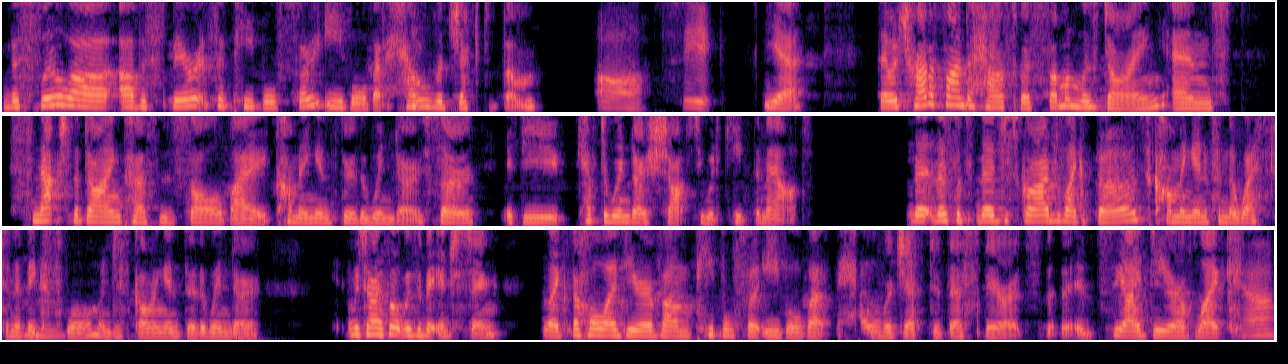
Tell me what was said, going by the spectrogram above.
The Sluagh are the spirits of people so evil that hell rejected them. oh, sick. Yeah. They would try to find a house where someone was dying and snatch the dying person's soul by coming in through the window. So if you kept a window shut, you would keep them out. They're, they're, they're described like birds coming in from the west in a big Mhm. swarm and just going in through the window, which I thought was a bit interesting. Like the whole idea of um people so evil that hell rejected their spirits. It's the idea of like Yeah.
